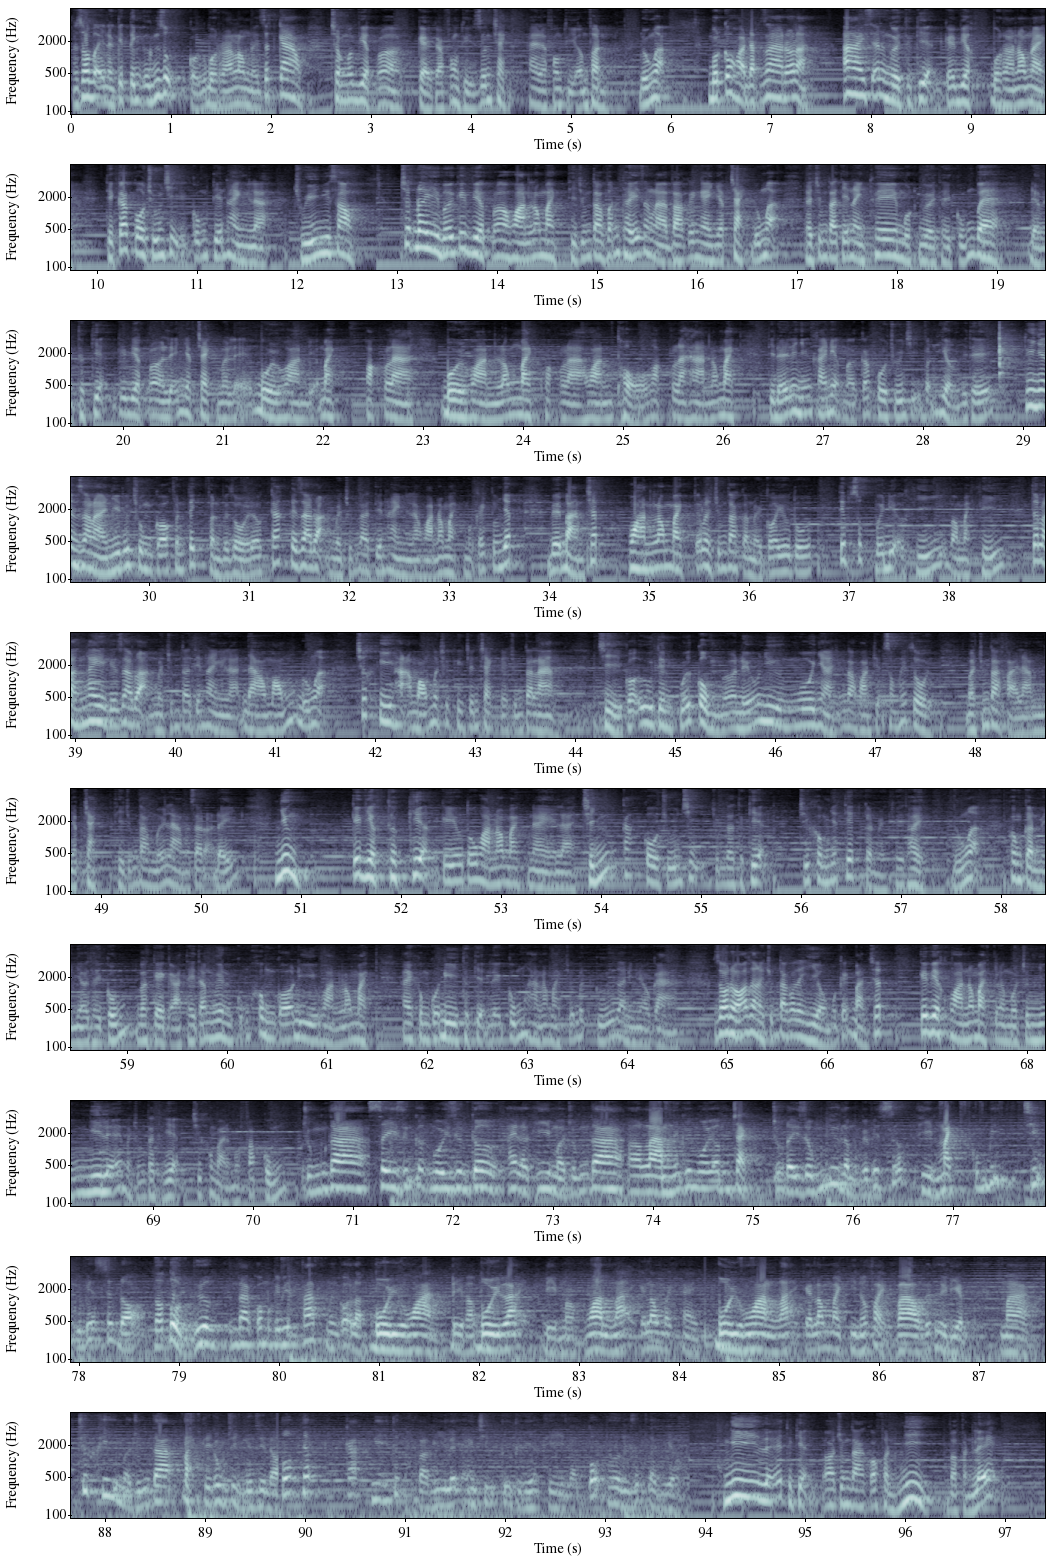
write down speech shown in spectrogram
Do vậy là cái tính ứng dụng của cái bột hoàn long này rất cao trong cái việc là kể cả phong thủy dương trạch hay là phong thủy âm phần đúng không ạ? Một câu hỏi đặt ra đó là ai sẽ là người thực hiện cái việc bột hoàn long này? Thì các cô chú anh chị cũng tiến hành là chú ý như sau. Trước đây với cái việc là hoàn long mạch thì chúng ta vẫn thấy rằng là vào cái ngày nhập trạch đúng không ạ? Là chúng ta tiến hành thuê một người thầy cúng về để mà thực hiện cái việc là lễ nhập trạch và lễ bồi hoàn địa mạch hoặc là bồi hoàn long mạch hoặc là hoàn thổ hoặc là hàn long mạch thì đấy là những khái niệm mà các cô chú anh chị vẫn hiểu như thế. Tuy nhiên rằng là như Đức Trung có phân tích phần vừa rồi đó, các cái giai đoạn mà chúng ta tiến hành là hoàn long mạch một cách tốt nhất về bản chất hoàn long mạch, tức là chúng ta cần phải có yếu tố tiếp xúc với địa khí và mạch khí. Tức là ngay cái giai đoạn mà chúng ta tiến hành là đào móng, đúng không ạ? Trước khi hạ móng và trước khi chấn trạch để chúng ta làm. Chỉ có ưu tiên cuối cùng đó, nếu như ngôi nhà chúng ta hoàn thiện xong hết rồi mà chúng ta phải làm nhập trạch thì chúng ta mới làm ở giai đoạn đấy. Nhưng cái việc thực hiện cái yếu tố hoàn long mạch này là chính các cô chú anh chị chúng ta thực hiện, chứ không nhất thiết cần phải thuê thầy, đúng không ạ? Không cần phải nhờ thầy cúng, và kể cả thầy tam nguyên cũng không có đi hoàn long mạch hay không có đi thực hiện lễ cúng hoàn long mạch cho bất cứ gia đình nào cả. Do đó rằng là chúng ta có thể hiểu một cách bản chất, cái việc hoàn long mạch là một trong những nghi lễ mà chúng ta thực hiện, chứ không phải là một pháp cúng. Chúng ta xây dựng các ngôi dương cơ, hay là khi mà chúng ta à, làm những cái ngôi âm trạch, chỗ đấy giống như là một cái vết xước, thì mạch cũng bị chịu cái vết xước đó, nó tổn thương. Chúng ta có một cái biện pháp mình gọi là bồi hoàn, để mà bồi lại, để mà hoàn lại cái long mạch này. Bồi hoàn lại cái long mạch thì nó phải vào cái thời điểm mà trước khi khi mà chúng ta đặt cái công trình lên trên đó, tốt nhất các nghi thức và nghi lễ anh chị tự thực hiện thì là tốt hơn rất là nhiều. Nghi lễ thực hiện do chúng ta có phần nghi và phần lễ.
